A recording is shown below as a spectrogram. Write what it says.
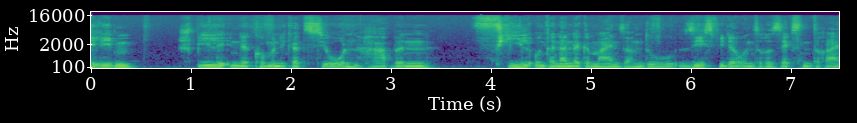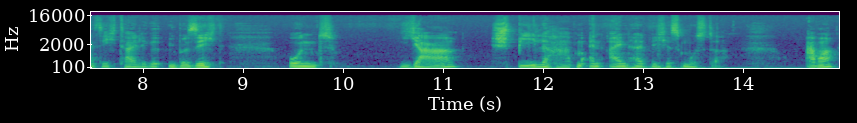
Ihr Lieben, Spiele in der Kommunikation haben viel untereinander gemeinsam. Du siehst wieder unsere 36-teilige Übersicht und ja, Spiele haben ein einheitliches Muster. Aber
